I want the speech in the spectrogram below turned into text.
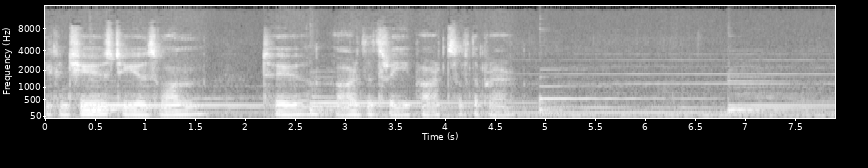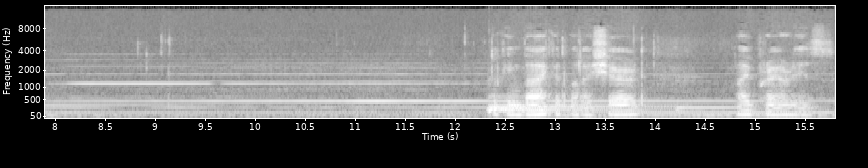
You can choose to use one, two, or the three parts of the prayer. Back at what I shared, my prayer is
